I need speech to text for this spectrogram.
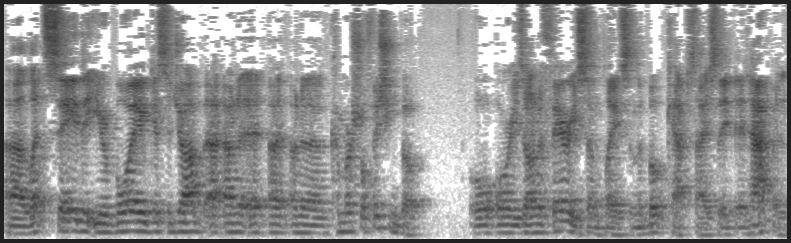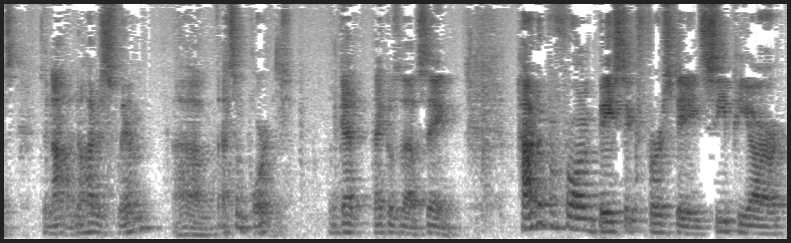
uh, let's say that your boy gets a job uh, on a, on a commercial fishing boat, or, or he's on a ferry someplace and the boat capsizes. It, it happens. To not know how to swim, um, that's important. That, that goes without saying. How to perform basic first aid, CPR,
